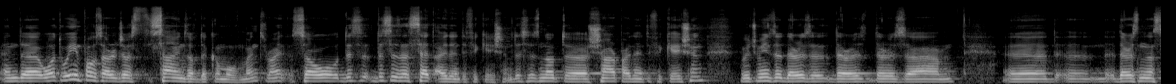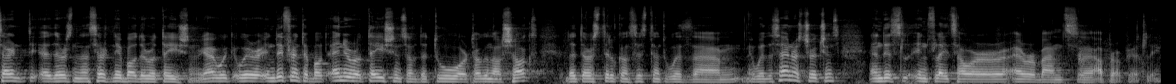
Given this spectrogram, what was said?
And uh, what we impose are just signs of the co-movement, right? So this, this is a set identification. This is not a sharp identification, which means that there is, a, there is, there is um, uh, uh, there's, an uncertainty, uh, there's an uncertainty about the rotation. Yeah? We, are indifferent about any rotations of the two orthogonal shocks that are still consistent with, um, with the sign restrictions, and this inflates our error bands appropriately.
